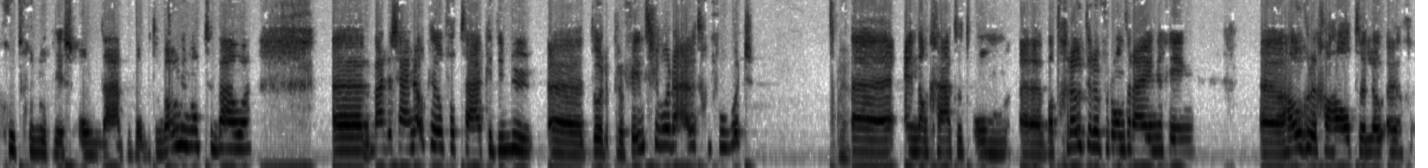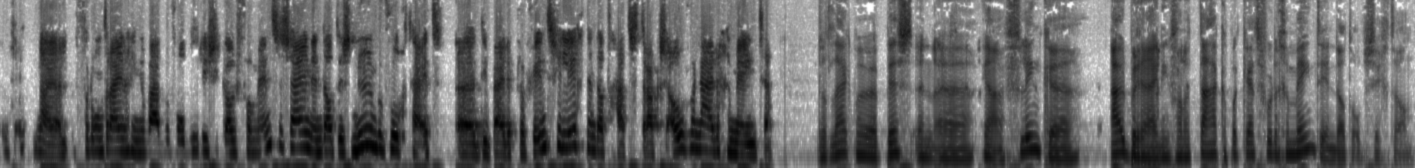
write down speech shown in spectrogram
goed genoeg is om daar bijvoorbeeld een woning op te bouwen. maar er zijn ook heel veel taken die nu door de provincie worden uitgevoerd. Ja. en dan gaat het om wat grotere verontreiniging, uh, hogere gehalte uh, nou ja, verontreinigingen waar bijvoorbeeld risico's voor mensen zijn. En dat is nu een bevoegdheid uh, die bij de provincie ligt en dat gaat straks over naar de gemeente. Dat lijkt me best een ja, flinke uitbreiding van het takenpakket voor de gemeente in dat opzicht dan.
